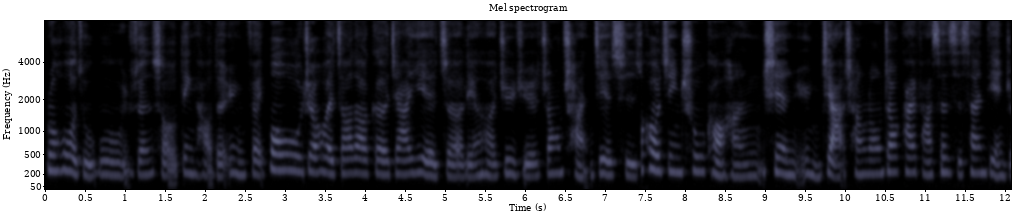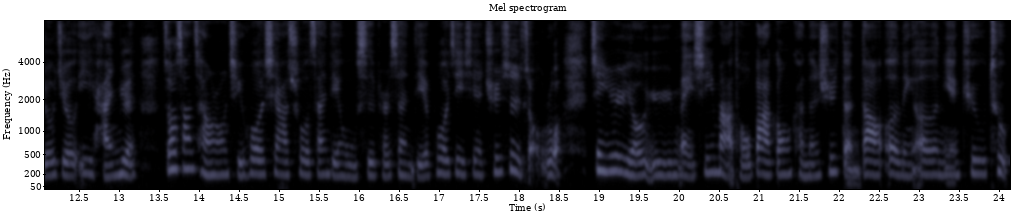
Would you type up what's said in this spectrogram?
若货主不遵守定好的运费，货物就会遭到各家业者联合拒绝装船，借此扣进出口航线运价。长荣召开罚三十三点九九亿韩元，周三长荣期货下挫三点五四 percent，跌破季线趋势走弱。近日由于美西码头罢工，可能需等到二零二二年 Q two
